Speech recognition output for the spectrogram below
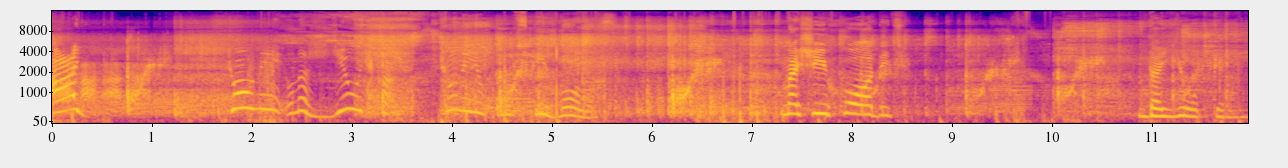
Ай! Чё у неї? У нас девочка. Чё у неї мужський голос? Вона ще й ходить. Да ёперний.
